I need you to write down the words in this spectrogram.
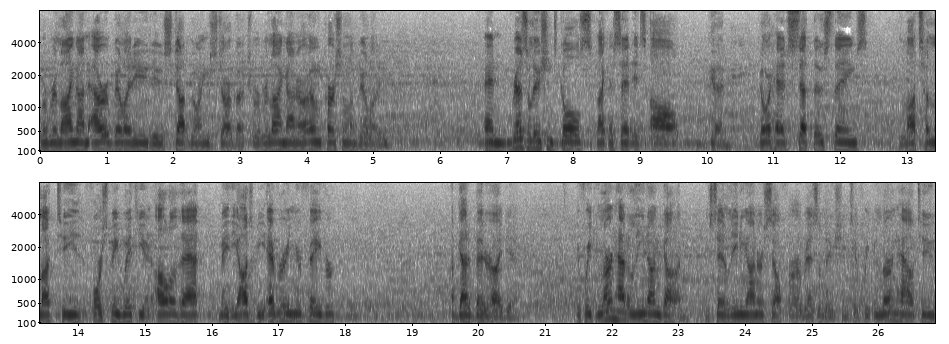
We're relying on our ability to stop going to Starbucks. We're relying on our own personal ability. And resolutions, goals, like I said, it's all good. Go ahead, set those things. Lots of luck to you. The force be with you and all of that. May the odds be ever in your favor. I've got a better idea. If we can learn how to lean on God, instead of leaning on ourselves for our resolutions. If we can learn how to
